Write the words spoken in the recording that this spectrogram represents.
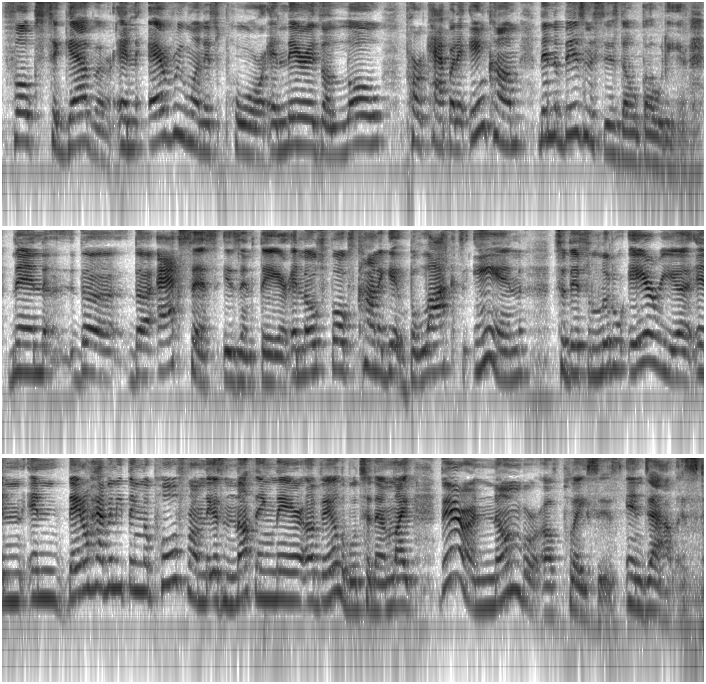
folks together and everyone is poor and there is a low per capita income, then the businesses don't go there. Then the the access isn't there, and those folks kind of get blocked in to this little area, and and they don't have anything to pull from. There's nothing there available to them. Like there are a number of places in Dallas,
